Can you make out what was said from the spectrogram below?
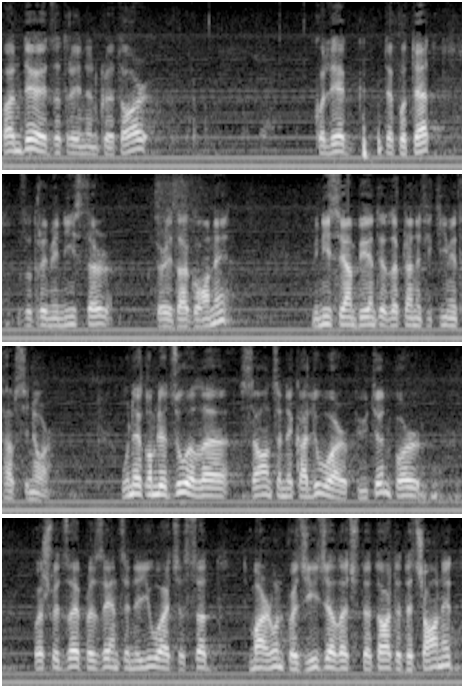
Faleminderit zotëri nënkryetar, kolegë deputet, zotëri ministër Ferid Agani, ministri i Ambientit dhe Planifikimit Hapësinor. Unë e kam lexuar edhe seancën e kaluar pyetjen, por po e shfrytëzoj prezencën e juaj që sot të marr unë përgjigje dhe qytetarët e Deçanit,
